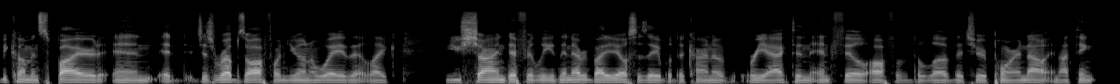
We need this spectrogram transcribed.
become inspired and it just rubs off on you in a way that like you shine differently than everybody else is able to kind of react and, and feel off of the love that you're pouring out. And I think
